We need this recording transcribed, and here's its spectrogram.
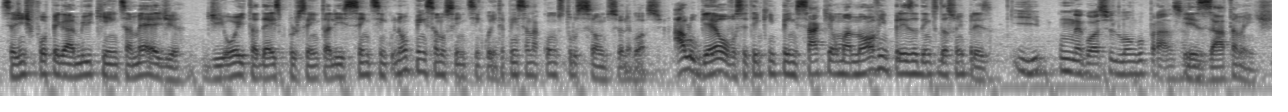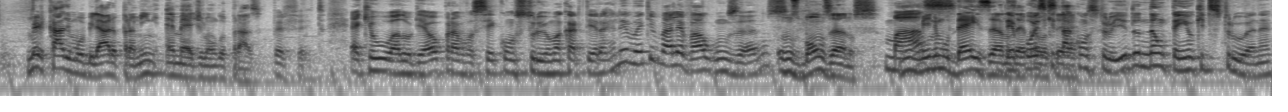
se a gente for pegar 1.500 a média, de 8 a 10% ali, 150, não pensa no 150, pensa na construção do seu negócio. Aluguel, você tem que pensar que é uma nova empresa dentro da sua empresa. E um negócio de longo prazo. Exatamente. Mercado imobiliário, para mim, é médio e longo prazo. Perfeito. É que o aluguel, para você construir uma carteira relevante, vai levar alguns anos. Uns bons anos. Mas, no mínimo 10 anos. Depois que está construído, não tem o que destrua, né?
